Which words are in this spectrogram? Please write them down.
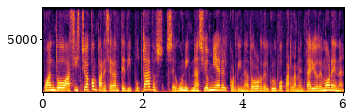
cuando asistió a comparecer ante diputados. Según Ignacio Mier, el coordinador del grupo parlamentario de Morena,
